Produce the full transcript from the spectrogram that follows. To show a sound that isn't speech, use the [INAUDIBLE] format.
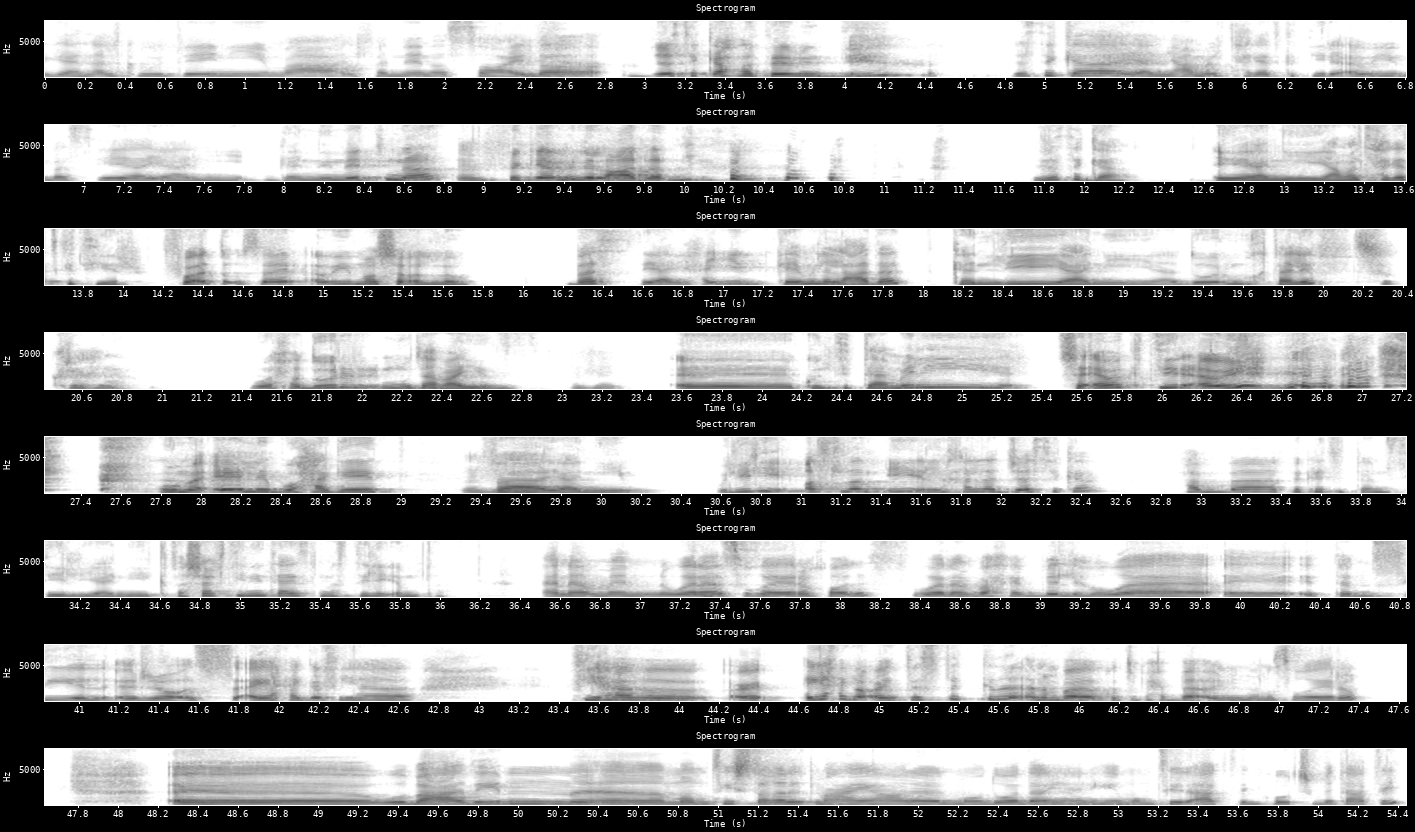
رجعنا لكم تاني مع الفنانة الصاعدة [LAUGHS] جيسيكا حسام الدين. [LAUGHS] جيسيكا يعني عملت حاجات كتير قوي بس هي يعني جننتنا في كامل العدد. [LAUGHS] جيسيكا يعني عملت حاجات كتير في وقت قصير قوي ما شاء الله. بس يعني حقيقي بكامل العدد كان ليه يعني دور مختلف شكرا. وحضور متميز. آه كنت بتعملي شقاوة كتير قوي. ومقالب وحاجات. فيعني قولي لي أصلا إيه اللي خلى جيسيكا حابة فكرة التمثيل؟ يعني اكتشفتي إن انت عايزة تمثلي إمتى؟ أنا من وأنا صغيرة خالص وأنا بحب اللي هو آه، التمثيل الرقص أي حاجة فيها فيها أي حاجة artistic كده أنا كنت بحبها قوي من وأنا صغيرة. آه وبعدين آه مامتي اشتغلت معايا على الموضوع ده يعني هي. مامتي ال acting coach بتاعتي.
